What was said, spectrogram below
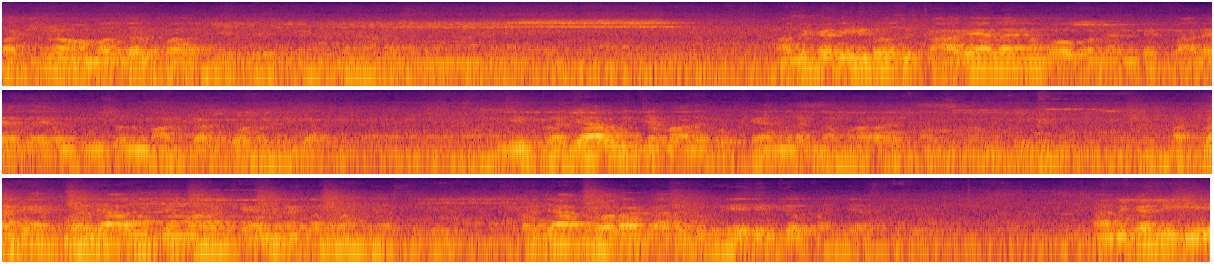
తక్షణం అమలు జరపాలని చెప్పేసి అందుకని ఈరోజు కార్యాలయం ఓపెన్ అంటే కార్యాలయం కూర్చొని మాట్లాడుకోవడం కాదు ఇది ప్రజా ఉద్యమాలకు కేంద్రంగా మారాల్సిన అవసరం. అట్లాగే ప్రజా ఉద్యమాల కేంద్రంగా పనిచేస్తుంది ప్రజా పోరాటాలకు వేదికగా పనిచేస్తుంది అందుకని ఏ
